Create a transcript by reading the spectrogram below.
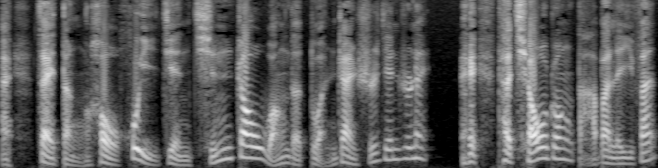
哎，在等候会见秦昭王的短暂时间之内，哎，他乔装打扮了一番，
